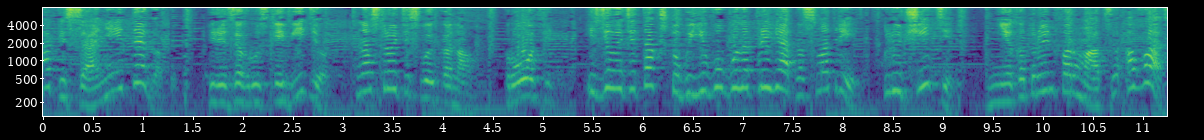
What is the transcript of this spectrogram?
описания и тегов. Перед загрузкой видео настройте свой канал, профиль, и сделайте так, чтобы его было приятно смотреть. Включите некоторую информацию о вас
